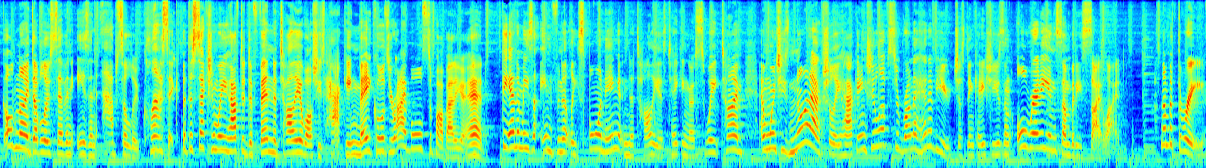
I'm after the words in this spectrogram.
GoldenEye 007 is an absolute classic, but the section where you have to defend Natalia while she's hacking may cause your eyeballs to pop out of your head. The enemies are infinitely spawning, Natalia's taking her sweet time, and when she's not actually hacking, she loves to run ahead of you, just in case she isn't already in somebody's sightline. Number 3.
